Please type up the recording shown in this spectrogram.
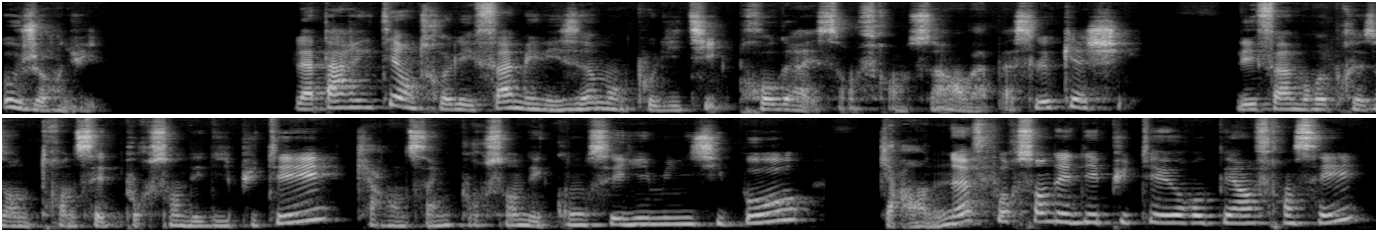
aujourd'hui? La parité entre les femmes et les hommes en politique progresse en France, hein, on va pas se le cacher. Les femmes représentent 37% des députés, 45% des conseillers municipaux, 49% des députés européens français,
